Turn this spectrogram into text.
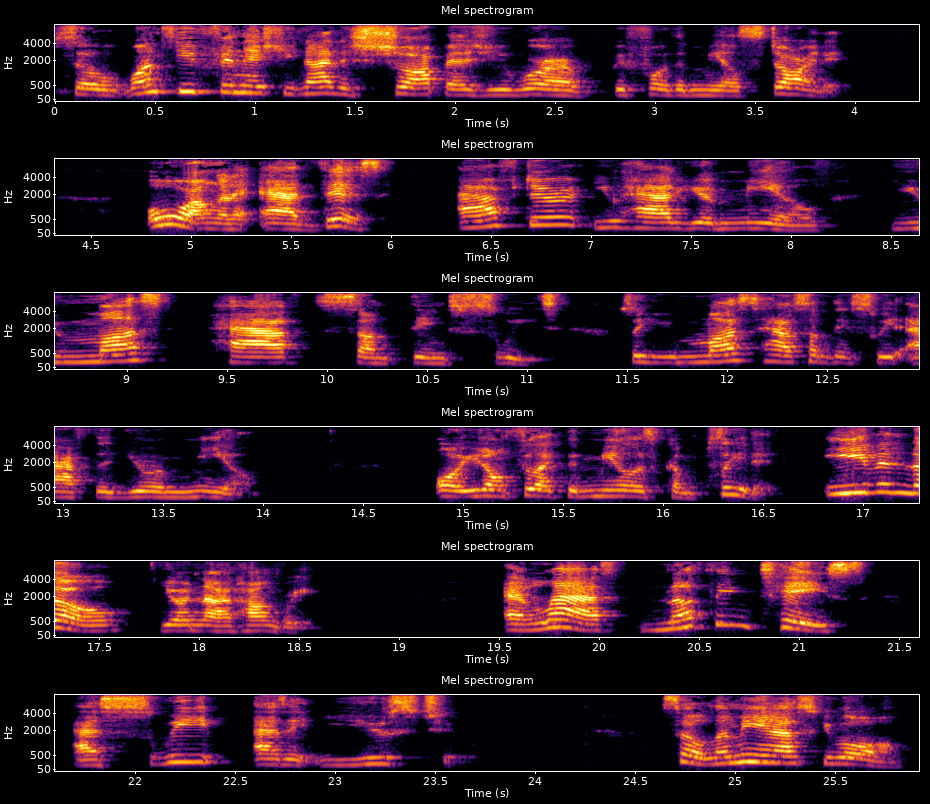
So once you finish, you're not as sharp as you were before the meal started. Or I'm going to add this after you have your meal, you must have something sweet. So you must have something sweet after your meal, or you don't feel like the meal is completed even though you're not hungry. And last, nothing tastes as sweet as it used to. So let me ask you all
